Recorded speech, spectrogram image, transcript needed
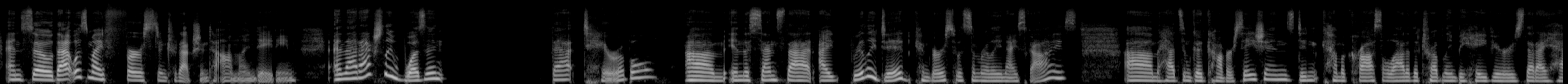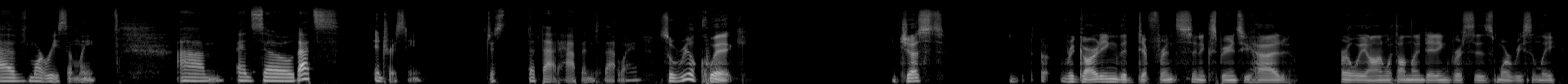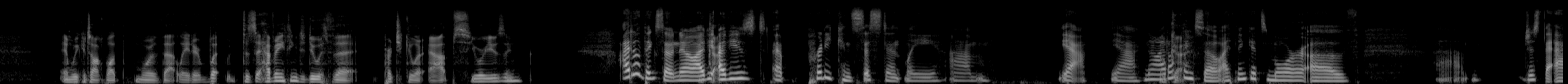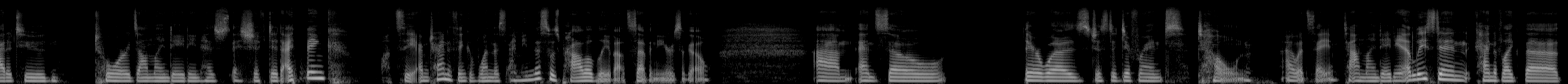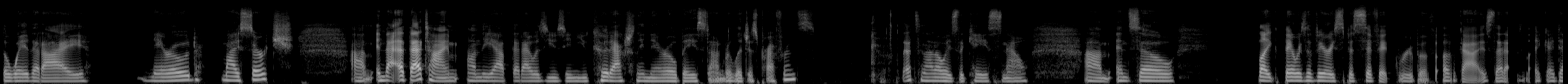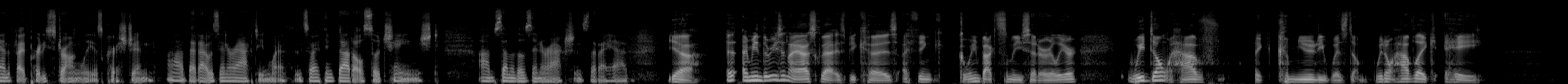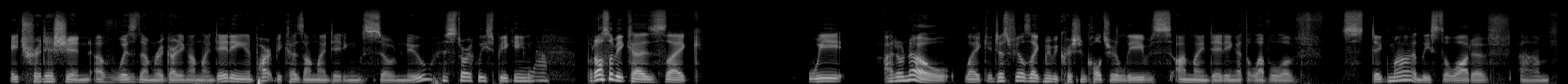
and so that was my first introduction to online dating and that actually wasn't that terrible um, in the sense that I really did converse with some really nice guys, um, had some good conversations, didn't come across a lot of the troubling behaviors that I have more recently. Um, and so that's interesting, just that that happened that way. So, real quick, just regarding the difference in experience you had early on with online dating versus more recently, and we can talk about more of that later. But does it have anything to do with the particular apps you were using? I don't think so. No, I've okay. I've used it pretty consistently. Um, yeah, yeah. No, I okay. don't think so. I think it's more of um, just the attitude towards online dating has, has shifted. I think. Let's see. I'm trying to think of when this. I mean, this was probably about seven years ago. Um, and so there was just a different tone, I would say, to online dating, at least in kind of like the the way that I narrowed my search. Um, and that at that time on the app that I was using, you could actually narrow based on religious preference. Okay. That's not always the case now. Um, and so like there was a very specific group of, of guys that like identified pretty strongly as Christian uh, that I was interacting with. And so I think that also changed um, some of those interactions that I had. Yeah. I mean, the reason I ask that is because I think going back to something you said earlier, we don't have like community wisdom. We don't have like a a tradition of wisdom regarding online dating in part because online dating is so new historically speaking yeah. but also because like we i don't know like it just feels like maybe christian culture leaves online dating at the level of stigma at least a lot of um,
